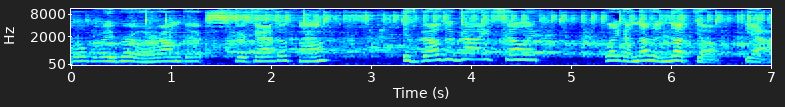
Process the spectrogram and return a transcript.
Old bird bro, around their, their castle, huh? Is Bowser guy selling like, another nut job? Yeah.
